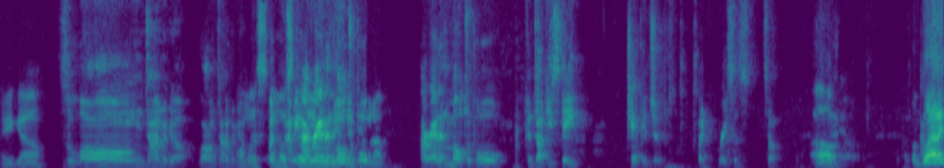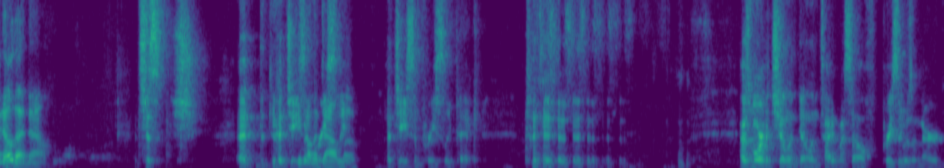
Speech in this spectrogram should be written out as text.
there you go. This is a long time ago. Long time ago. Almost But, almost I mean, I ran in multiple- up. I ran in multiple Kentucky State championships, like races. So Oh. I'm glad I know that now. it's just shh. Uh, the, Keep, a keep Jason it on the Priestley, down low. A Jason Priestley pick. I was more of a chillin' Dylan type myself. Priestley was a nerd.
